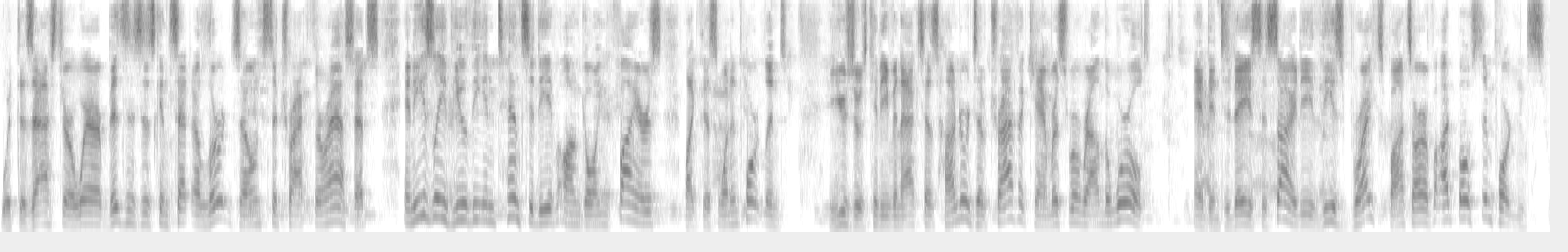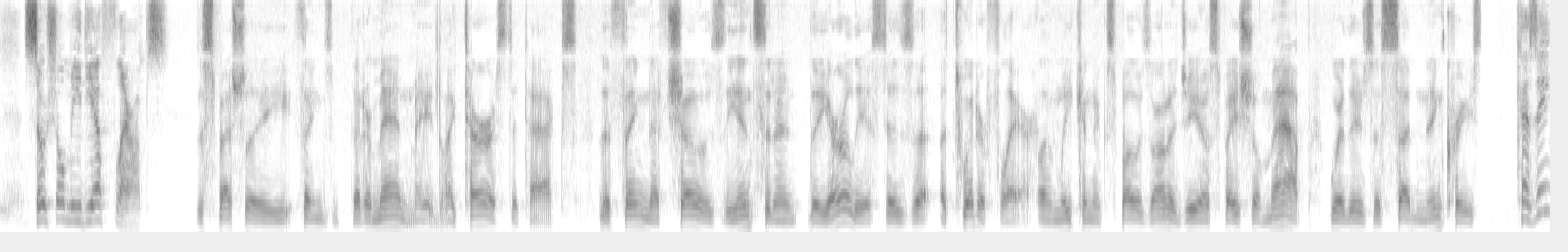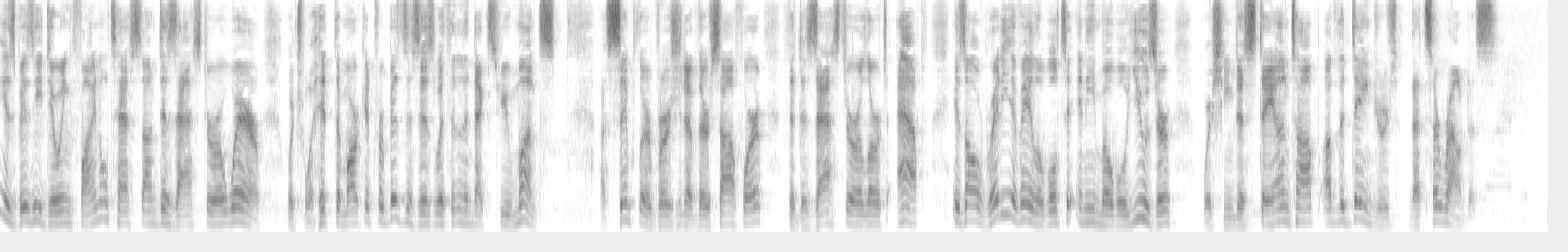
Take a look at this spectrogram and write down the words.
With disaster aware, businesses can set alert zones to track their assets and easily view the intensity of ongoing fires like this one in Portland. Users can even access hundreds of traffic cameras from around the world. And in today's society, these bright spots are of utmost importance. Social media flare-ups. Especially things that are man-made, like terrorist attacks the thing that shows the incident the earliest is a, a, Twitter flare. And we can expose on a geospatial map where there's a sudden increase. Kaazing is busy doing final tests on Disaster Aware, which will hit the market for businesses within the next few months. A simpler version of their software, the Disaster Alert app, is already available to any mobile user wishing to stay on top of the dangers that surround us.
